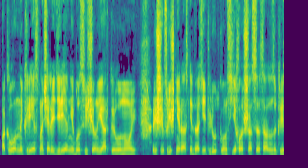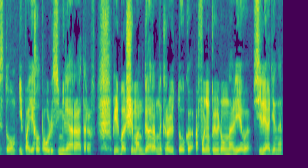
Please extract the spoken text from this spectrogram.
Поклонный крест в начале деревни был освещен яркой луной. Решив лишний раз не дразнить Людку, он съехал с шоссе сразу за крестом и поехал по улице Миллиораторов. Перед большим ангаром на краю тока Афонин повернул налево, в Селядино.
